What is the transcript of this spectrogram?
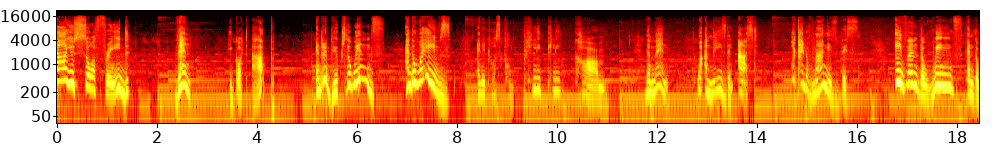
are you so afraid? Then he got up and rebuked the winds and the waves, and it was completely calm. The men were amazed and asked, What kind of man is this? Even the winds and the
